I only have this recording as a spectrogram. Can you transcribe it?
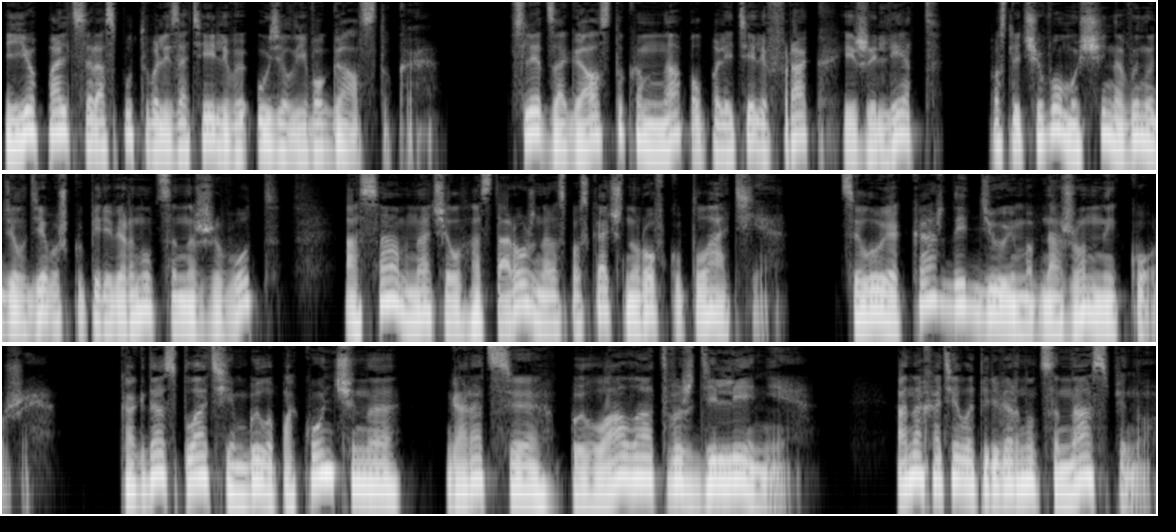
Ее пальцы распутывали затейливый узел его галстука. Вслед за галстуком на пол полетели фрак и жилет, после чего мужчина вынудил девушку перевернуться на живот, а сам начал осторожно распускать шнуровку платья, целуя каждый дюйм обнаженной кожи. Когда с платьем было покончено, Горация пылала от вожделения. Она хотела перевернуться на спину,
